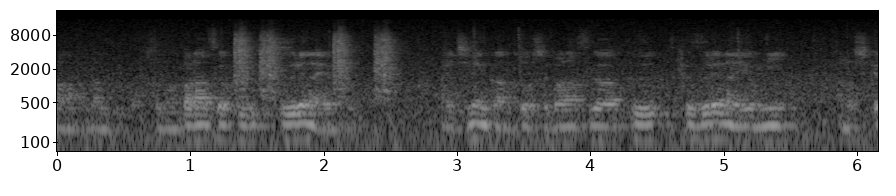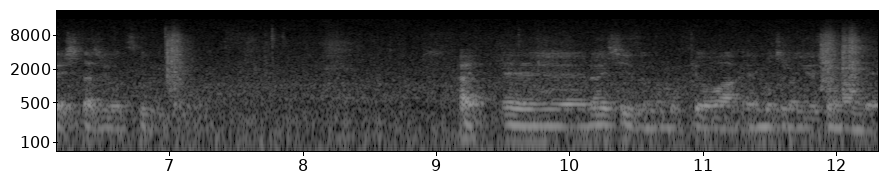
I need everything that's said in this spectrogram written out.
まあ、なんていうかそのバランスが崩れないように1年間通してバランスが崩れないようにあのしっかり下地を作っていきたいと思います。はい、えー、来シーズンの目標は、えー、もちろん優勝なんで、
